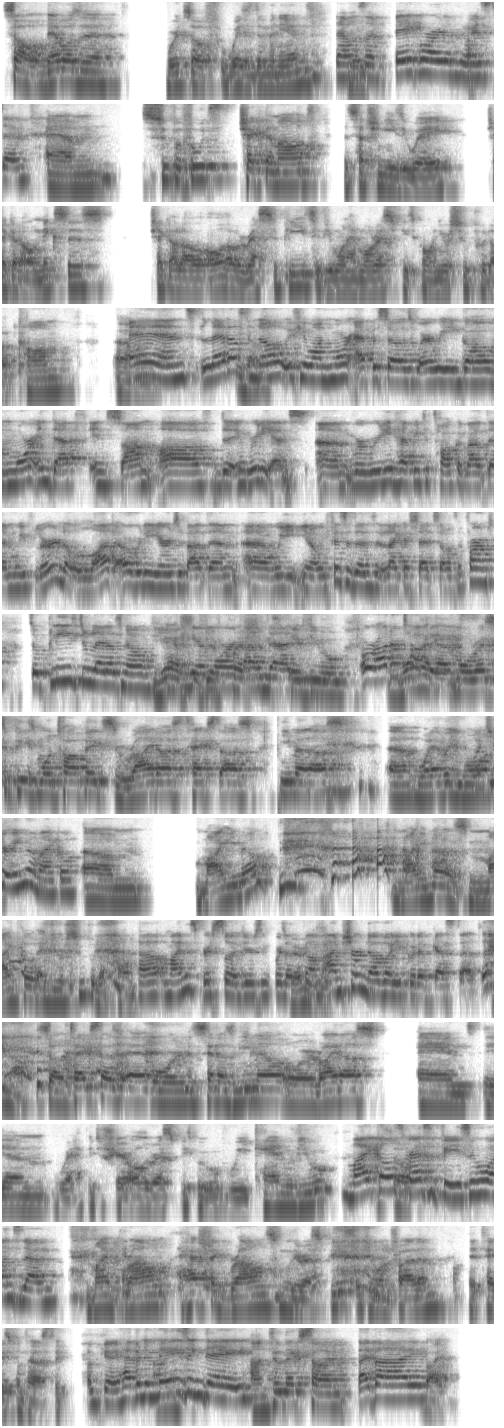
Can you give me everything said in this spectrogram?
So there was a words of wisdom in the end. That was a big word of wisdom. Um, superfoods, check them out it's such an easy way. Check out our mixes. Check out our, all our recipes. If you want to have more recipes, go on yoursuper.com. Um, and let us know if you want more episodes where we go more in depth in some of the ingredients. Um, we're really happy to talk about them. We've learned a lot over the years about them. Uh, we, you know, we visited, like I said, some of the farms. So please do let us know. If yes, you if you have questions, if you or other want to have more recipes, more topics, write us, text us, email us, uh, whatever you want. What's your email, Michael? Um, my email. My email is michael at yoursuper.com. Uh, mine is crystal at yoursuper.com. I'm sure nobody could have guessed that. no. So text us uh, or send us an email or write us. And um, we're happy to share all the recipes we, we can with you. Michael's so, recipes, who wants them? my brown, hashtag brown smoothie recipes, if you want to try them. They taste fantastic. Okay, have an amazing day. Until next time. Bye-bye. Bye.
